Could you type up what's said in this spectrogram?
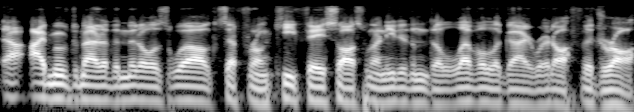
I moved him out of the middle as well, except for on key face-offs when I needed him to level a guy right off the draw.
